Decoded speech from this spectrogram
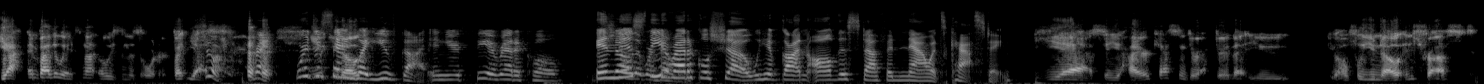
Yeah, and by the way, it's not always in this order, but yes. Sure. Right. We're just you saying know- what you've got in your theoretical. In show this that we're theoretical show, we have gotten all this stuff, and now it's casting. Yeah, so you hire a casting director that you, you hopefully you know and trust.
